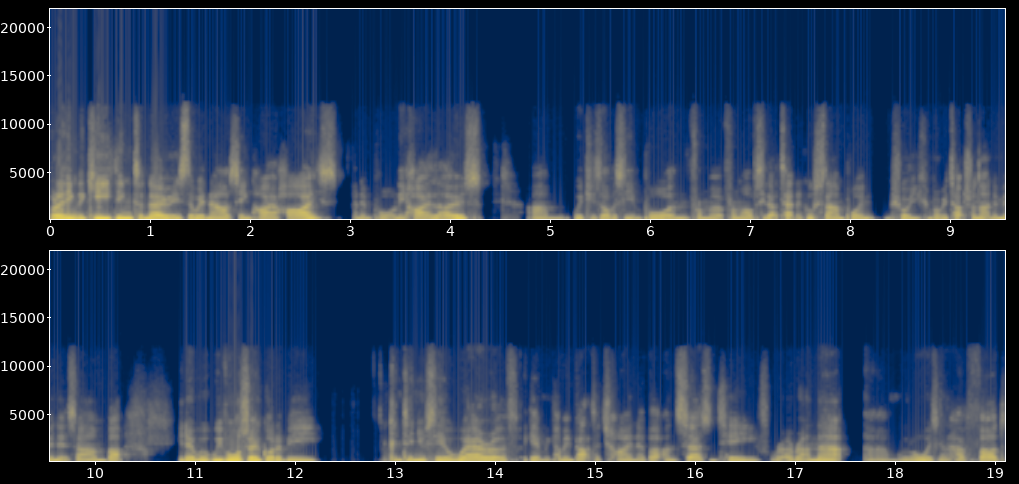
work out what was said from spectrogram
But I think the key thing to note is that we're now seeing higher highs and importantly higher lows um, which is obviously important from a, from obviously that technical standpoint. I'm sure you can probably touch on that in a minute, Sam. But you know, we, have also got to be continuously aware of again, we're coming back to China, but uncertainty around that. Um, we're always going to have FUD.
